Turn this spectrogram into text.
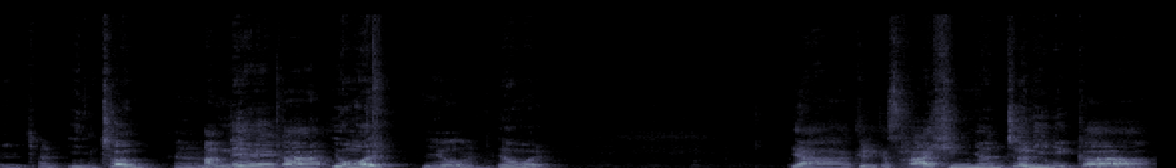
인천. 인천, 예. 막내가 영월. 요. 영월. 야, 그러니까 40년 전이니까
